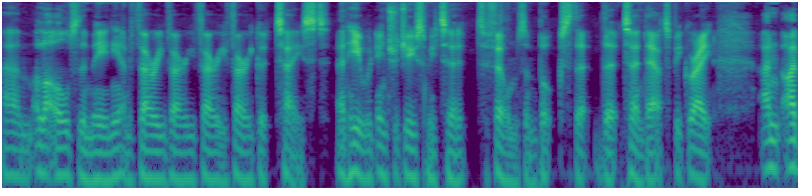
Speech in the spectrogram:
um, a lot older than me, and he had very, very, very, very good taste, and he would introduce me to to films and books that that turned out to be great. And I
